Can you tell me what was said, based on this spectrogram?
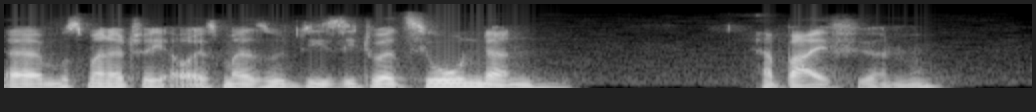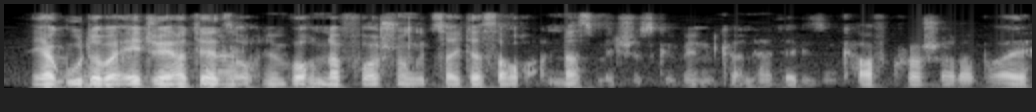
Äh, muss man natürlich auch erstmal so die Situation dann herbeiführen. Ne? Ja gut, aber AJ hat ja jetzt auch in den Wochen davor schon gezeigt, dass er auch anders Matches gewinnen kann. Er hat ja diesen Calf Crusher dabei.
